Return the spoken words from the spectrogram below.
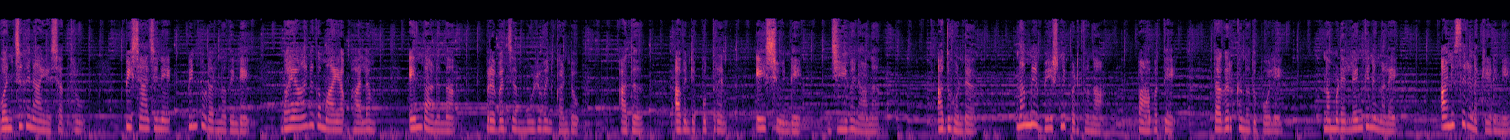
വഞ്ചകനായ ശത്രു പിശാചിനെ പിന്തുടർന്നതിന്റെ ഭയാനകമായ ഫലം എന്താണെന്ന് പ്രപഞ്ചം മുഴുവൻ കണ്ടു. അത് അവന്റെ പുത്രൻ യേശുവിന്റെ ജീവനാണ്. അതുകൊണ്ട് നമ്മെ ഭീഷണിപ്പെടുത്തുന്ന പാപത്തെ തകർക്കുന്നതുപോലെ നമ്മുടെ ലംഘനങ്ങളെ അനുസരണക്കേടിനെ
